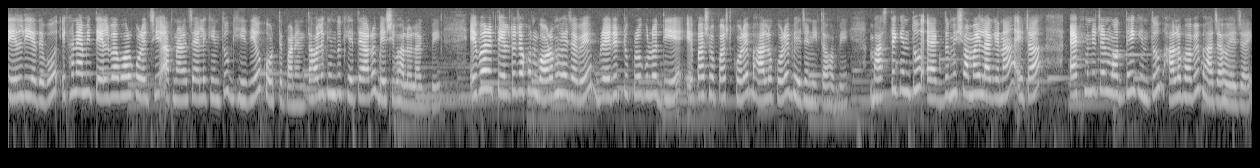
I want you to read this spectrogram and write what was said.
তেল দিয়ে দেব। এখানে আমি তেল ব্যবহার করেছি, আপনারা চাইলে কিন্তু ঘি দিয়েও করতে পারেন। তাহলে কিন্তু খেতে আরও বেশি ভালো লাগবে। এবার তেলটা যখন গরম হয়ে যাবে, ব্রেডের টুকরোগুলো দিয়ে এপাশ ওপাশ করে ভালো করে ভেজে নিতে হবে। ভাজতে কিন্তু একদমই সময় লাগে না। এটা এক মিনিটের মধ্যেই কিন্তু ভালোভাবে ভাজা হয়ে যায়।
